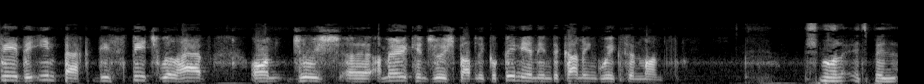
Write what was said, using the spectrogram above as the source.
see the impact this speech will have on Jewish, uh, American Jewish public opinion in the coming weeks and months. Shmuel, it's been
